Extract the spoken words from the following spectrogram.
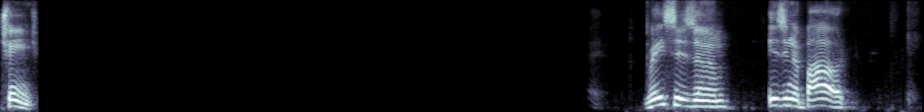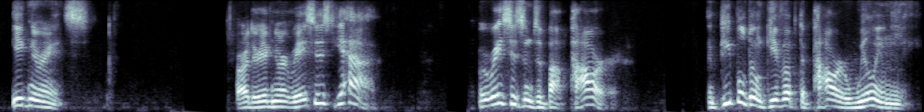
change. Racism isn't about ignorance. Are there ignorant racists? Yeah. But racism's about power. And people don't give up the power willingly.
